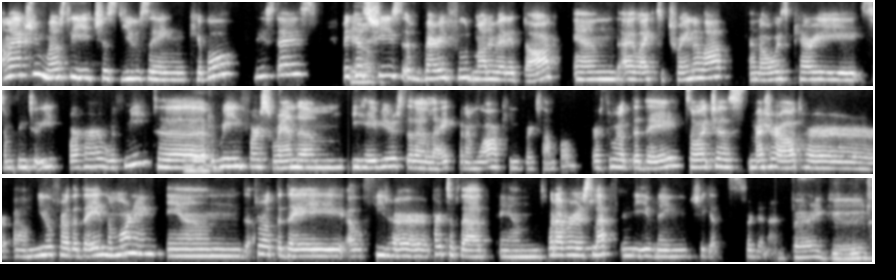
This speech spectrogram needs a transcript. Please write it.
I'm actually mostly just using kibble these days because Yeah. she's a very food motivated dog and I like to train a lot and always carry something to eat for her with me to Yeah. reinforce random behaviors that I like when I'm walking, for example, or throughout the day. So I just measure out her um, meal for the day in the morning and throughout the day I'll feed her parts of that and whatever is left in the evening she gets for dinner. Very good.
